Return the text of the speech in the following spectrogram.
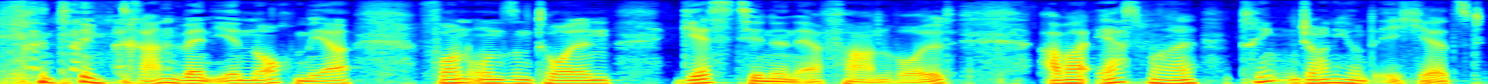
unbedingt dran, wenn ihr noch mehr von unseren tollen Gästinnen erfahren wollt. Aber erstmal trinken Johnny und ich jetzt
